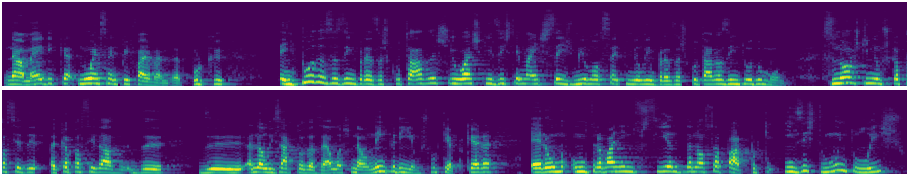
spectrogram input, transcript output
na América, no S&P 500, porque em todas as empresas cotadas, eu acho que existem mais 6 mil ou 7 mil empresas cotadas em todo o mundo. Se nós tínhamos capacidade, a capacidade de, de analisar todas elas, não, nem queríamos. Porquê? Porque era, era um, um trabalho ineficiente da nossa parte, porque existe muito lixo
